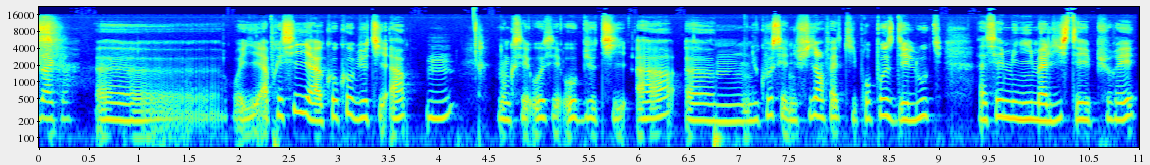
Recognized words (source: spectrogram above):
D'accord. Euh, oui, après, si, il y a Coco Beauty A. Mhm. Donc c'est O, c'est O Beauty A. Euh, du coup, c'est une fille en fait qui propose des looks assez minimalistes et épurés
